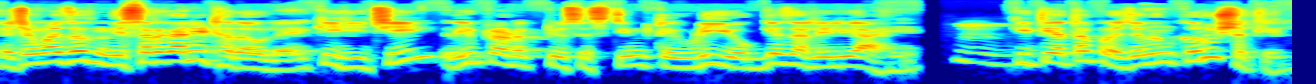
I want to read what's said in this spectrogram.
त्याच्यामुळे जर निसर्गाने ठरवलंय की हिची रिप्रोडक्टिव्ह सिस्टीम तेवढी योग्य झालेली आहे. की ती आता प्रजनन करू शकेल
